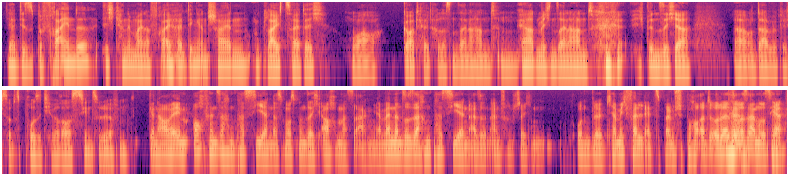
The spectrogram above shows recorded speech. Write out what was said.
ja, dieses Befreiende, ich kann in meiner Freiheit. Dinge entscheiden und gleichzeitig, wow, Gott hält alles in seiner Hand. Mhm. Er hat mich in seiner Hand. ich bin sicher. Äh, und da wirklich so das Positive rausziehen zu dürfen. Genau, aber eben auch wenn Sachen passieren, das muss man sich auch immer sagen. Ja, wenn dann so Sachen passieren, also in Anführungsstrichen Unglück, ich habe mich verletzt beim Sport oder sowas anderes, ja. ja.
